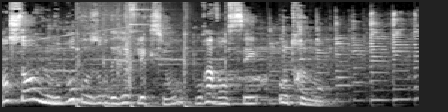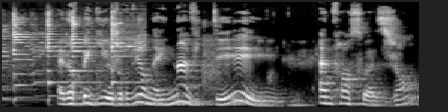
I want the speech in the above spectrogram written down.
Ensemble, nous vous proposons des réflexions pour avancer autrement. Alors Peggy, aujourd'hui on a une invitée, Anne-Françoise Jans.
